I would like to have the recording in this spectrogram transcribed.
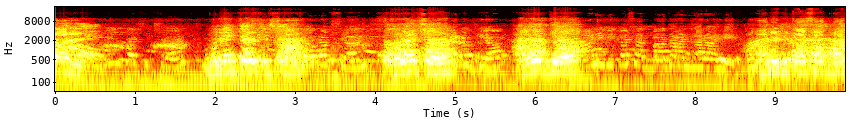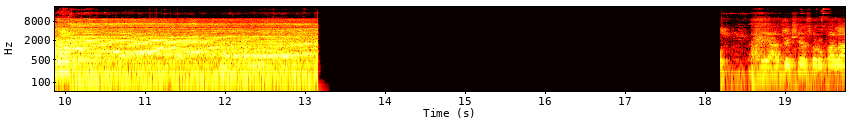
आहे. मुलींचे शिक्षण संरक्षण आरोग्य आणि विकासात बाधा. आणि अध्यक्ष स्वरूपाला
